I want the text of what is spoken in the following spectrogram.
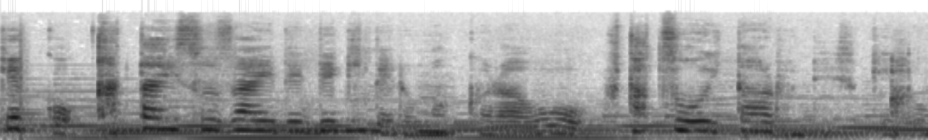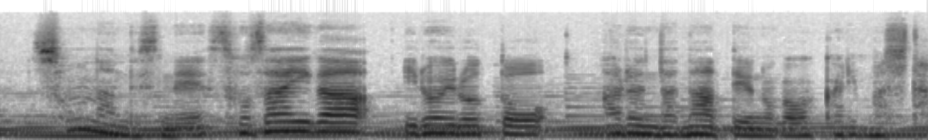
結構硬い素材でできてる枕を2つ置いてあるんですけど。そうなんですね。素材がいろいろとあるんだなっていうのが分かりました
